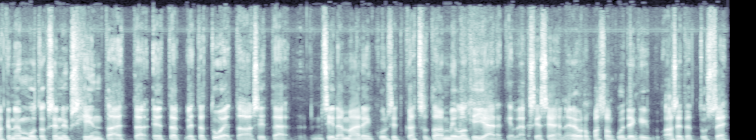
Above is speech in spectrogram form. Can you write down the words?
rakennemuutoksen yksi hinta, että, että, että tuetaan sitä siinä määrin, kun sitten katsotaan milloinkin järkeväksi. Ja sehän Euroopassa on kuitenkin asetettu se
